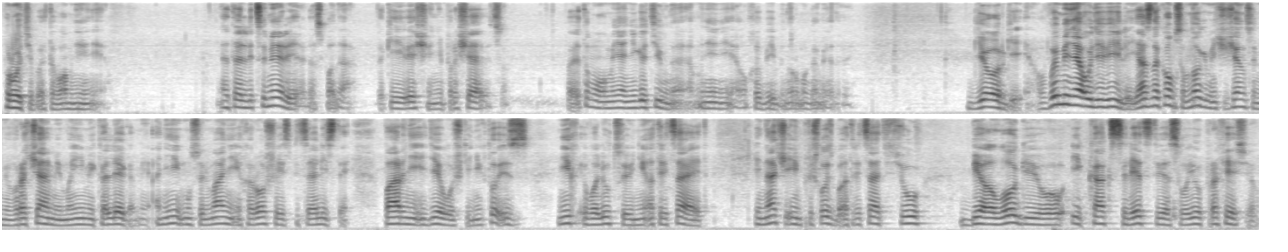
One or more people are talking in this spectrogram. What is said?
против этого мнения. Это лицемерие, господа. Такие вещи не прощаются. Поэтому у меня негативное мнение о Хабибе Нурмагомедове. Георгий, вы меня удивили. Я знаком со многими чеченцами, врачами, моими коллегами. Они мусульмане и хорошие специалисты, парни и девушки. Никто из них эволюцию не отрицает. Иначе им пришлось бы отрицать всю биологию и как следствие свою профессию.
